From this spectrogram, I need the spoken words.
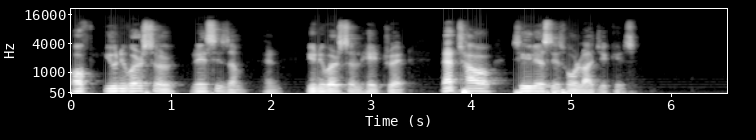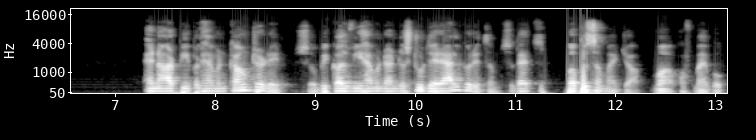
of universal racism and universal hatred. That's how serious this whole logic is. And our people haven't countered it. So because we haven't understood their algorithm. So that's purpose of my job, of my book.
